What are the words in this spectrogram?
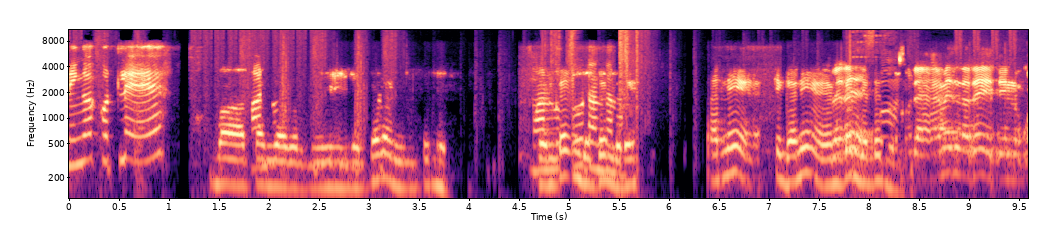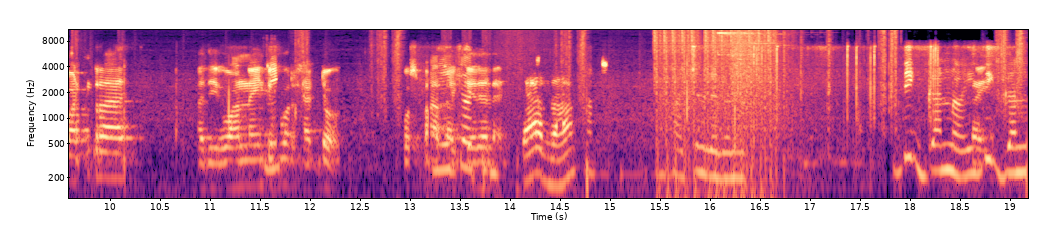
நீங்க கொட்லே డామేజ్ అదే దీన్ని కొట్టరా? అది వన్ నైన్టీ ఫోర్ హెడ్ పుష్ప ఇది గన్ ఇది గన్.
